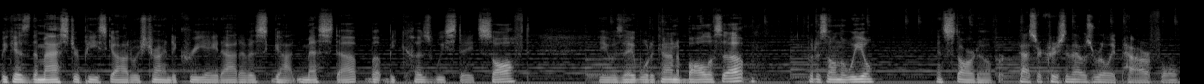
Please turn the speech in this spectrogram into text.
because the masterpiece God was trying to create out of us got messed up. But because we stayed soft, He was able to kind of ball us up, put us on the wheel, and start over. Pastor Christian, that was really powerful.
